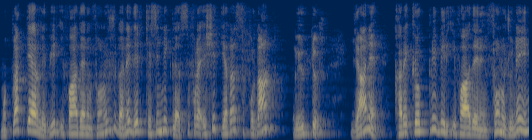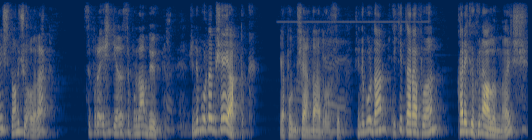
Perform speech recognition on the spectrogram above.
Mutlak değerli bir ifadenin sonucu da nedir? Kesinlikle sıfıra eşit ya da sıfırdan büyüktür. Yani kareköklü bir ifadenin sonucu neymiş? Sonuç olarak sıfıra eşit ya da sıfırdan büyüktür. Şimdi burada bir şey yaptık. Yapılmış yani daha doğrusu. Şimdi buradan iki tarafın karekökünü alınmış.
